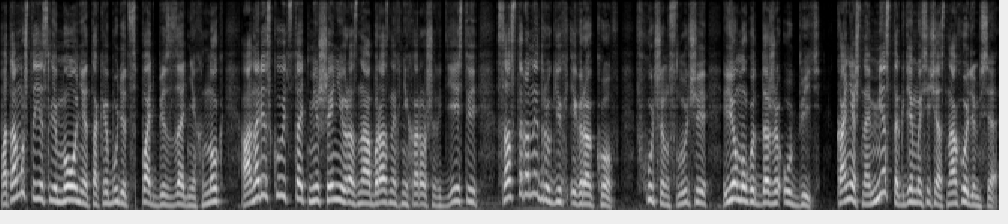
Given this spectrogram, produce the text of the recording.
Потому что если молния так и будет спать без задних ног, она рискует стать мишенью разнообразных нехороших действий со стороны других игроков. В худшем случае ее могут даже убить. Конечно, место, где мы сейчас находимся,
